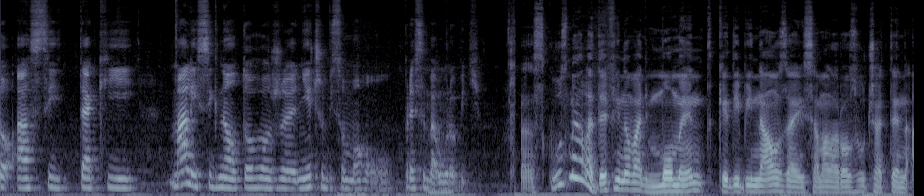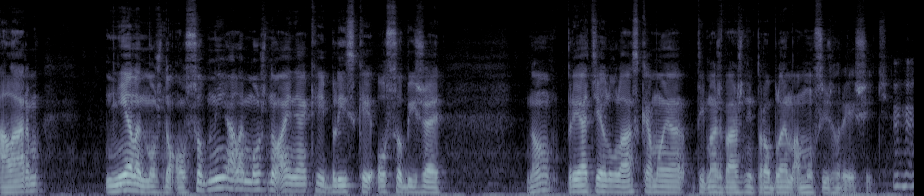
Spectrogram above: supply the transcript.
to asi taký malý signál toho, že niečo by som mohol pre seba mhm. urobiť. Skúsme ale definovať moment, kedy by naozaj sa mal rozhúčať ten alarm, nie len možno osobný, ale možno aj nejakej blízkej osoby, že no, priateľu, láska moja, ty máš vážny problém a musíš ho riešiť. Uh-huh.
